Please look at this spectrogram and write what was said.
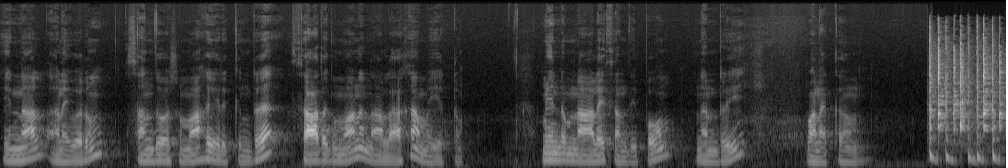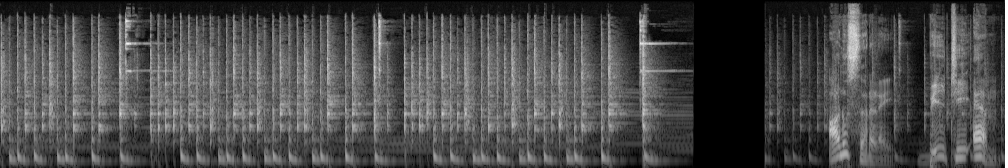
இந்நாள் அனைவரும் சந்தோஷமாக இருக்கின்ற சாதகமான நாளாக அமையட்டும். மீண்டும் நாளை சந்திப்போம். நன்றி. வணக்கம். அனுசரணை பிடிஎம்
